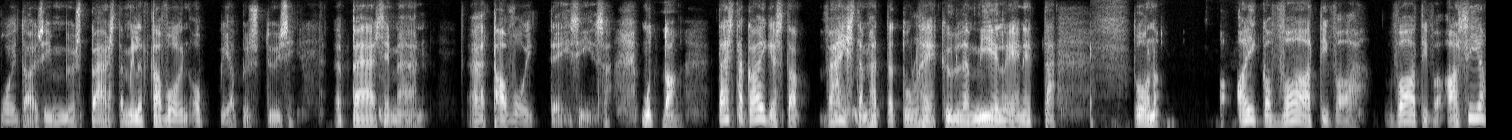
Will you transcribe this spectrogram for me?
voitaisiin myös päästä, millä tavoin oppija pystyisi pääsemään tavoitteisiinsa. Mutta mm. tästä kaikesta väistämättä tulee kyllä mieleen, että tuo on aika vaativa, vaativa asia,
